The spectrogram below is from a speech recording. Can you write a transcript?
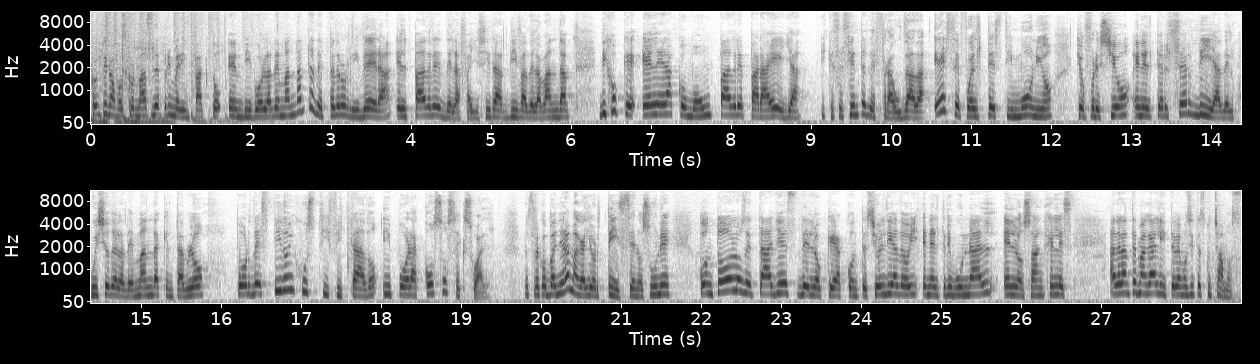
Continuamos con más de Primer Impacto en vivo. La demandante de Pedro Rivera, el padre de la fallecida diva de la banda, dijo que él era como un padre para ella y que se siente defraudada. Ese fue el testimonio que ofreció en el tercer día del juicio de la demanda que entabló por despido injustificado y por acoso sexual. Nuestra compañera Magali Ortiz se nos une con todos los detalles de lo que aconteció el día de hoy en el tribunal en Los Ángeles. Adelante Magali, te vemos y te escuchamos.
